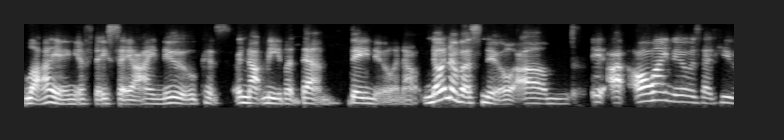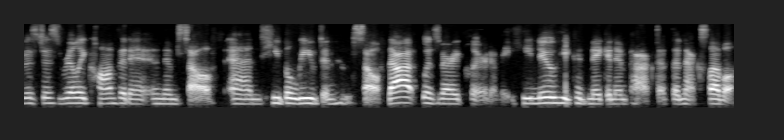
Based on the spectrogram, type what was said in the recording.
lying if they say i knew because not me but them they knew and I, none of us knew. Um it, I, all i knew is that he was just really confident in himself and he believed in himself. That was very clear to me. He knew he could make an impact at the next level.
